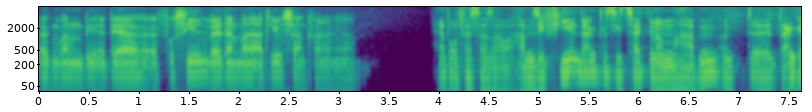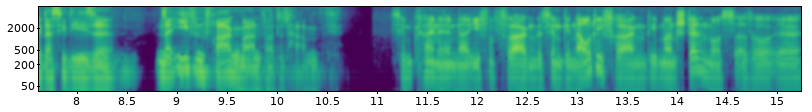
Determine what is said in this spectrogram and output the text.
irgendwann die, der fossilen Welt dann mal Adieu sagen können, ja. Herr Professor Sauer, haben Sie vielen Dank, dass Sie Zeit genommen haben und äh, danke, dass Sie diese naiven Fragen beantwortet haben. Das sind keine naiven Fragen, das sind genau die Fragen, die man stellen muss. Also äh,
